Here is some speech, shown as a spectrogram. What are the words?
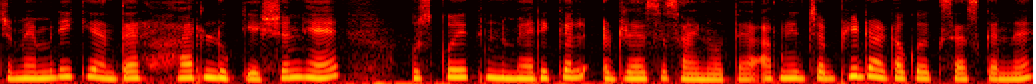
जो मेमोरी के अंदर हर लोकेशन है उसको एक न्यूमेरिकल एड्रेस असाइन होता है आपने जब भी डाटा को एक्सेस करना है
